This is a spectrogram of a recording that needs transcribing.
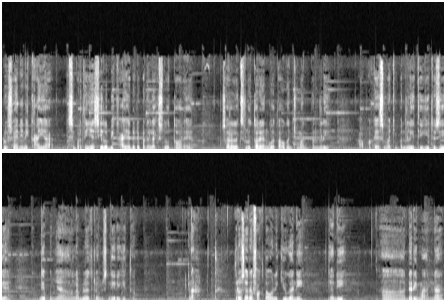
Bruce Wayne ini kaya. Sepertinya sih lebih kaya daripada Lex Luthor ya. Soalnya Lex Luthor yang gue tahu kan cuman peneliti apa kayak semacam peneliti gitu sih ya. Dia punya laboratorium sendiri gitu. Nah terus ada fakta unik juga nih. Jadi uh, dari mana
